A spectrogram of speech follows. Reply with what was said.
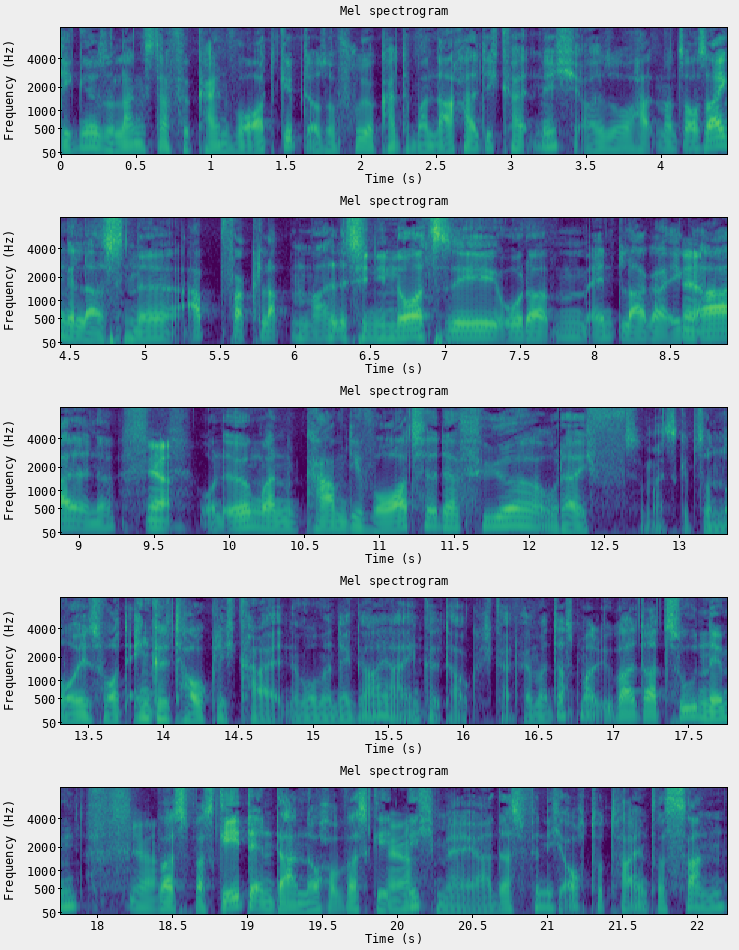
Dinge, solange es dafür kein Wort gibt. Also früher kannte man Nachhaltigkeit nicht, also hat man es auch sein gelassen. Ne? Abverklappen, alles in die Nordsee oder mh, hm, Endlager, egal. Ja. Ne? Ja. Und irgendwann kamen die Worte dafür oder ich es gibt so ein neues Wort Enkeltauglichkeit, ne, wo man denkt, ah ja, Enkeltauglichkeit. Wenn man das mal überall dazu nimmt, ja. was, was geht denn da noch und was geht ja. nicht mehr? Ja, das finde ich auch total interessant.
